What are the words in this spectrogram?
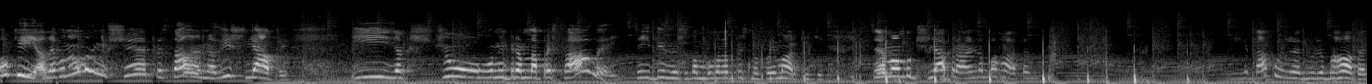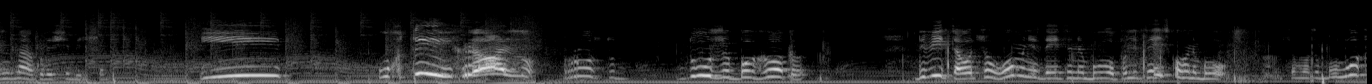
Окей, але в оновленні ще писали нові шляпи. І якщо вони прям написали, це єдине, що там було написано в плеймаркеті, це, мабуть, шляп реально багато. І так уже дуже багато, я не знаю, куди ще більше. І. Ух ти! Їх реально просто дуже багато. Дивіться, оцього, мені здається, не було. Поліцейського не було. Це може було.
